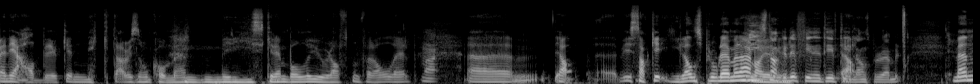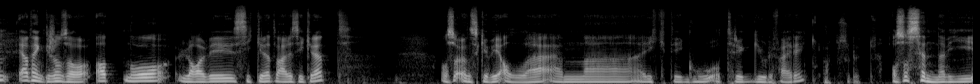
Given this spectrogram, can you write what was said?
Men jeg hadde jo ikke nekta hvis noen kom med en riskrembolle julaften, for all del. Eh, ja, vi snakker ilandsproblemer her Vi nå. snakker Jørgen. definitivt Ja. ilandsproblemer. Men jeg tenker som så at nå lar vi sikkerhet være sikkerhet. Og så ønsker vi alle en uh, riktig god og trygg julefeiring. Absolutt. Og så sender vi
